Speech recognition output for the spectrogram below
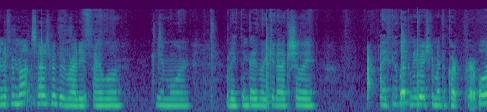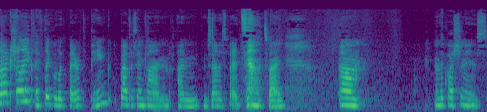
And if I'm not satisfied with red, I will do more. But I think I like it actually. I feel like maybe I should have made the cart purple actually, because I feel like it would look better with the pink, but at the same time, I'm, I'm satisfied, so it's fine. Um, and the question is,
